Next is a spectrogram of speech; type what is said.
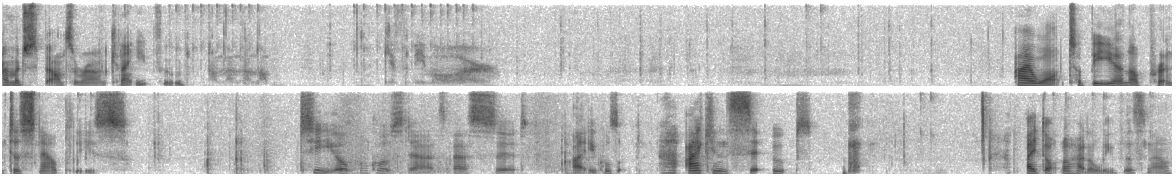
I'm gonna just bounce around. Can I eat food? Nom, nom, nom. Give me more. I want to be an apprentice now, please. T, open, close stats, S, sit, I equals. I can sit. Oops. I don't know how to leave this now.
